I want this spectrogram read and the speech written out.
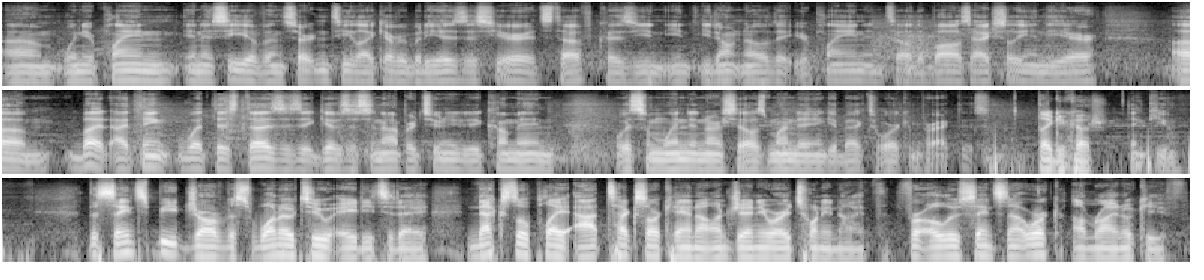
Um, when you're playing in a sea of uncertainty like everybody is this year, it's tough because you, you, you, don't know that you're playing until the ball's actually in the air. Um, but I think what this does is it gives us an opportunity to come in with some wind in our sails Monday and get back to work and practice. Thank you, Coach. Thank you. The Saints beat Jarvis 102 80 today. Next, they'll play at Texarkana on January 29th. For OLLU Saints Network, I'm Ryan O'Keefe.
